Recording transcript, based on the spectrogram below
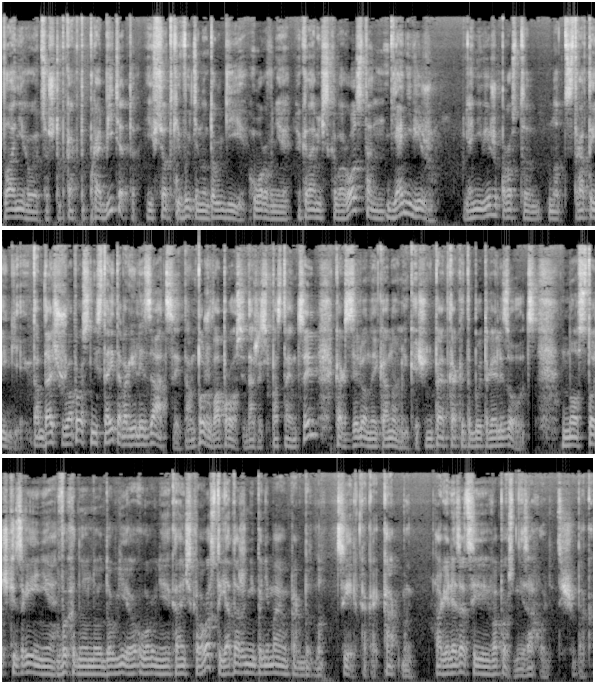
планируются, чтобы как-то пробить это и все-таки выйти на другие уровни экономического роста, я не вижу. Я не вижу просто вот, стратегии. Там дальше уже вопрос не стоит, а в реализации. Там тоже вопросы. Даже если поставим цель, как зеленая экономика, еще не понятно, как это будет реализовываться. Но с точки зрения выхода на другие уровни экономического роста, я даже не понимаю, как бы вот цель какая, как мы. А реализации вопрос не заходит еще пока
